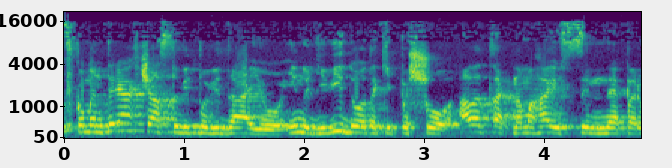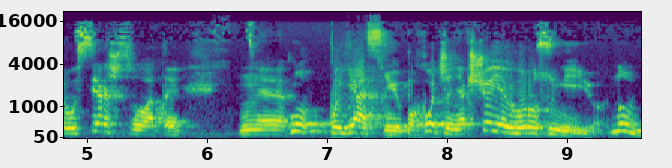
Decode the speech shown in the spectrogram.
в коментарях часто відповідаю, іноді відео такі пишу, але так намагаюся цим не переусердствувати. Е, Ну, пояснюю походження, якщо я його розумію. Ну,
